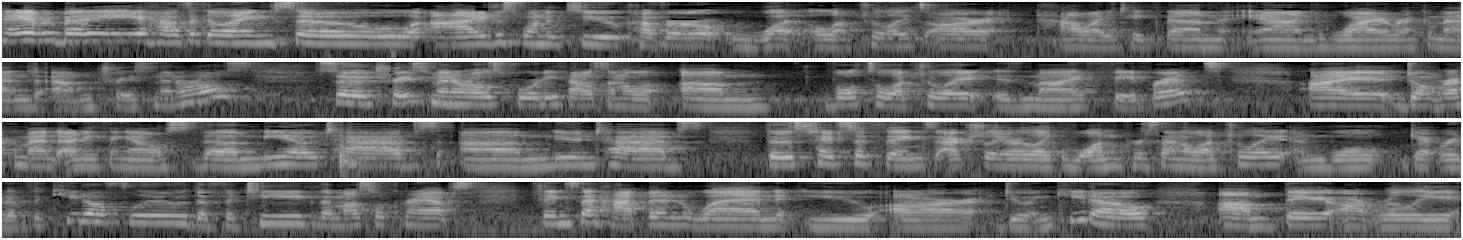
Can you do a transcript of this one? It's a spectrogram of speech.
Hey everybody, how's it going? So I just wanted to cover what electrolytes are, how I take them, and why I recommend um, Trace Minerals. So Trace Minerals 40,000 um, volts electrolyte is my favorite. I don't recommend anything else. The Mio tabs, um, Nuun tabs, those types of things actually are like 1% electrolyte and won't get rid of the keto flu, the fatigue, the muscle cramps, things that happen when you are doing keto. Um, they aren't really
